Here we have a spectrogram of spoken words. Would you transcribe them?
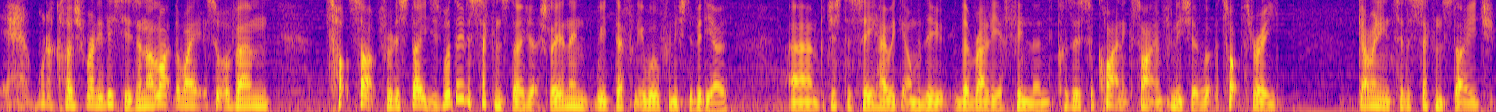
yeah, what a close rally this is, and I like the way it sort of um, tots up through the stages. We'll do the second stage actually, and then we definitely will finish the video. Um, but just to see how we get on with the, the Rally of Finland, because it's a quite an exciting finish here. We've got the top three going into the second stage.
